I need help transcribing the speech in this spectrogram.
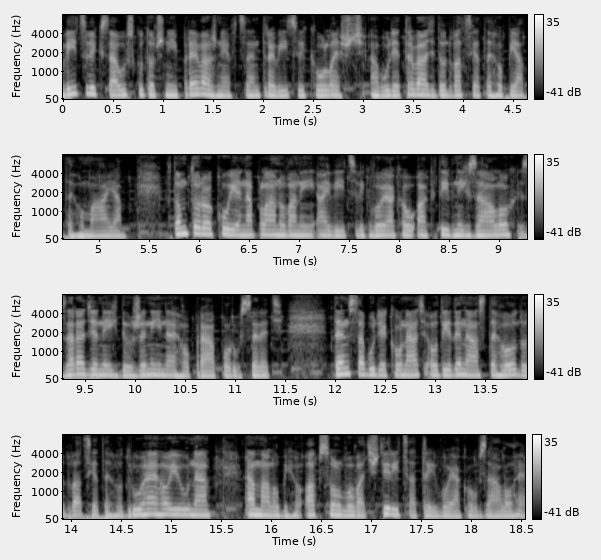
Výcvik sa uskutoční prevažne v centre výcviku Lešť a bude trvať do 25. mája. V tomto roku je je naplánovaný aj výcvik vojakov aktívnych záloh zaradených do ženíného práporu Sereď. Ten sa bude konať od 11. do 22. júna a malo by ho absolvovať 43 vojakov v zálohe.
